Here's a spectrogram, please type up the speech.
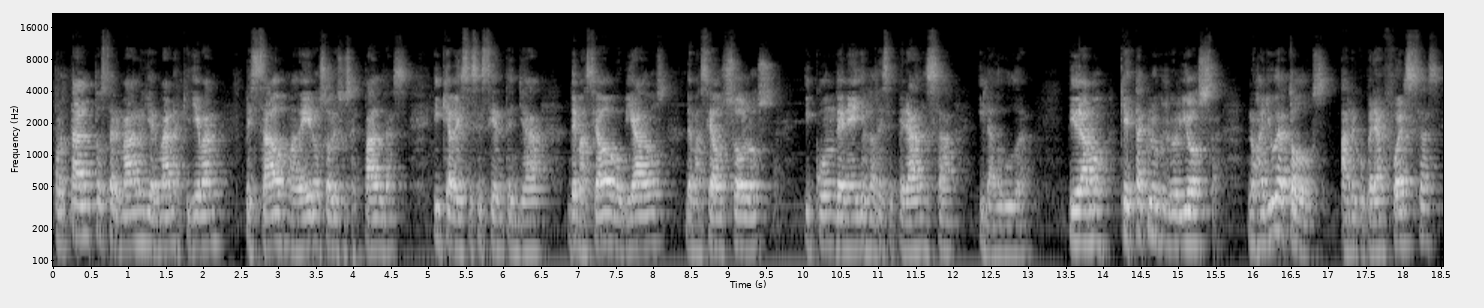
por tantos hermanos y hermanas que llevan pesados maderos sobre sus espaldas y que a veces se sienten ya demasiado agobiados, demasiado solos y cunde en ellos la desesperanza y la duda. Pidamos que esta cruz gloriosa nos ayude a todos a recuperar fuerzas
